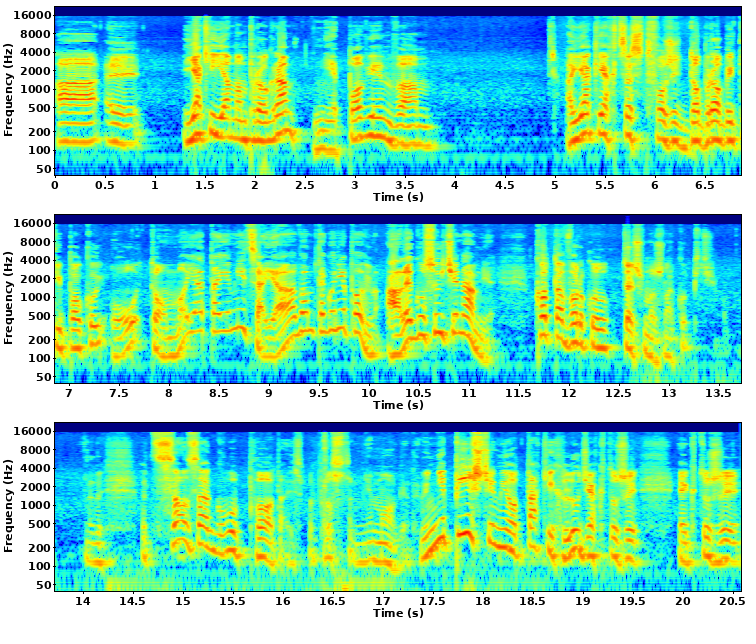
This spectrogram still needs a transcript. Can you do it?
A y, jaki ja mam program? Nie powiem wam. A jak ja chcę stworzyć dobrobyt i pokój? O, to moja tajemnica. Ja wam tego nie powiem, ale głosujcie na mnie. Kota w worku też można kupić. Co za głupota jest, po prostu nie mogę. Nie piszcie mi o takich ludziach, którzy, e, którzy,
